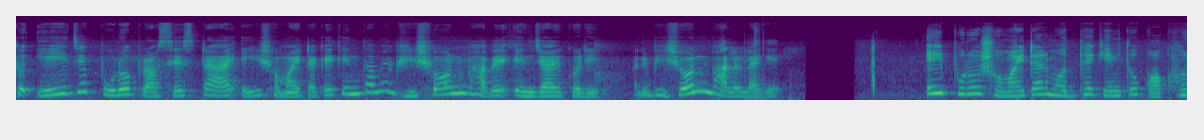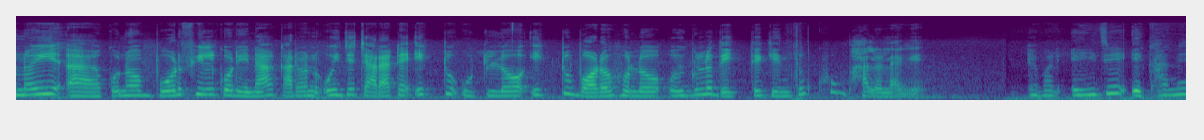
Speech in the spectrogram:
তো এই যে পুরো প্রসেসটা এই সময়টাকে কিন্তু আমি ভীষণভাবে এনজয় করি। মানে ভীষণ ভালো লাগে। এই পুরো সময়টার মধ্যে কিন্তু কখনোই কোনো বোর ফিল করি না। কারণ ওই যে চারাটা একটু উঠল, একটু বড় হলো, ওইগুলো দেখতে কিন্তু খুব ভালো লাগে। এবার এই যে এখানে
